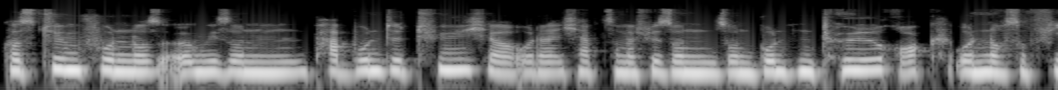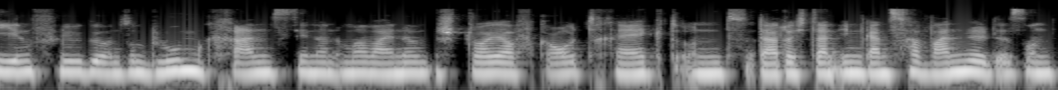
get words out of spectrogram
Kostümfundus irgendwie so ein paar bunte Tücher oder ich habe zum Beispiel so einen, so einen bunten Tüllrock und noch so Feenflüge und so einen Blumenkranz, den dann immer meine Steuerfrau trägt und dadurch dann eben ganz verwandelt ist. Und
